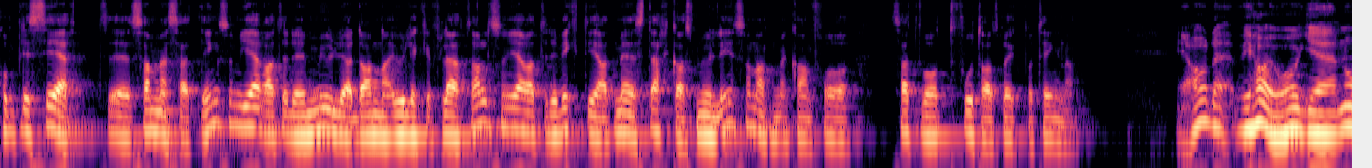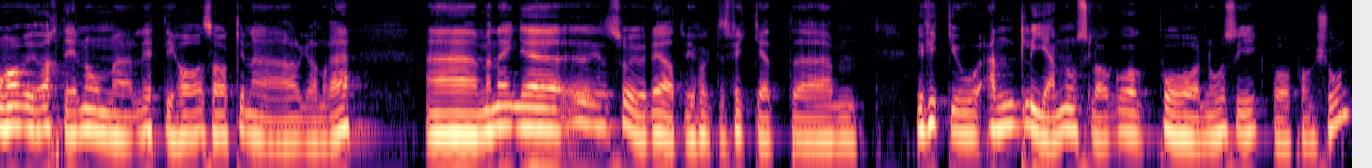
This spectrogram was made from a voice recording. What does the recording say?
komplisert uh, sammensetning, som gjør at det er mulig å danne ulike flertall. Som gjør at det er viktig at vi er sterkest mulig, sånn at vi kan få sett vårt fotavtrykk på tingene. Ja, det, vi har jo også, Nå har vi vært innom litt de harde sakene, Helge André. men jeg så jo det at vi faktisk fikk et Vi fikk jo endelig gjennomslag òg på noe som gikk på pensjon.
